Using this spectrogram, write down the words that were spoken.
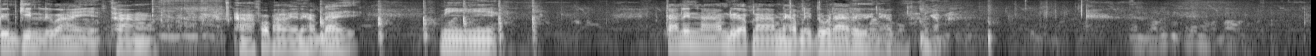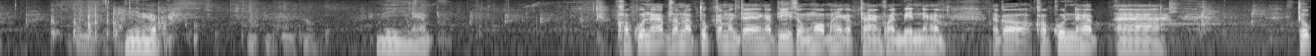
ดื่มกินหรือว่าให้ทางอ่าพ่อพายนะครับได้มีการเล่นน้ำหรืออาบน้ำนะครับ ในตัวได้เลยนะครับผมนี่ครับนี่นะครับ นี่นะครับ ขอบคุณนะครับสำหรับทุกกำลังใจนะครับที่ส่งมอบมาให้กับทางควันเบนซ์นะครับ แล้วก็ขอบคุณนะครับอ่าทุก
